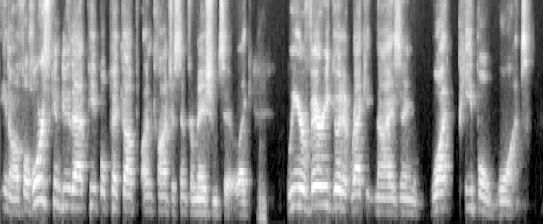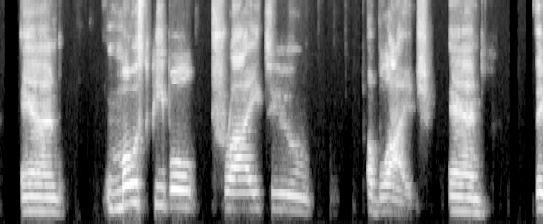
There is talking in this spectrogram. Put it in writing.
you know, if a horse can do that, people pick up unconscious information too. Like mm-hmm. we are very good at recognizing what people want. And most people try to oblige and they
